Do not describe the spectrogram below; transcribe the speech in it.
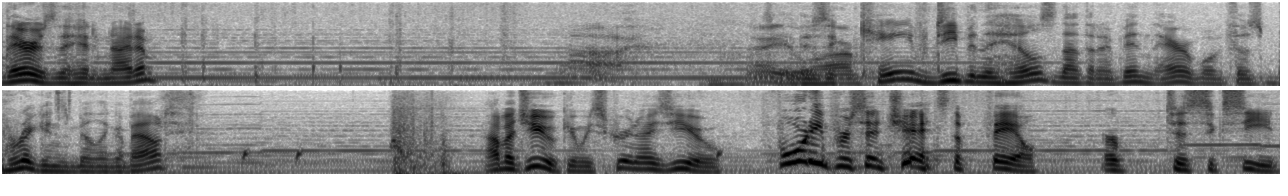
there's the hidden item. There's a cave deep in the hills. Not that I've been there, with those brigands milling about. How about you? Can we scrutinize you? 40% chance to fail. Or to succeed.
